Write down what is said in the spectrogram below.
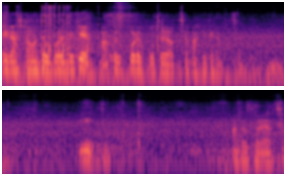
এই গাছটা আমাদের উপরের দিকে আপেল পড়ে পচে যাচ্ছে পাখিতে খাচ্ছে এই যে আপেল ধরে আছে।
